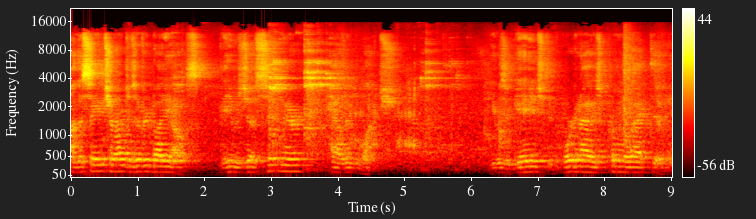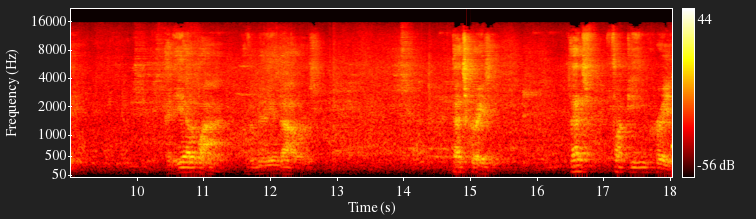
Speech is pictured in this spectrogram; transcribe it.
on the same charge as everybody else. And he was just sitting there having lunch. He was engaged in organized criminal activity. And he had a bond of a million dollars. That's crazy. That's fucking crazy.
